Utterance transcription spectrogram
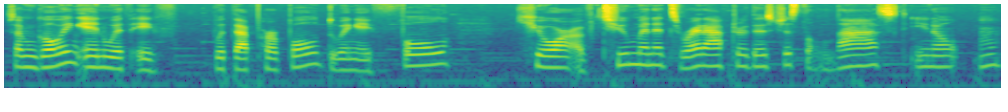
So I'm going in with a with that purple, doing a full cure of two minutes right after this, just the last, you know, mm.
